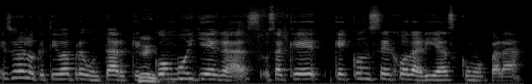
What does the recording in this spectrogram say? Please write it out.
Eso era lo que te iba a preguntar, que cómo llegas, o sea, ¿qué, ¿qué consejo darías como para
